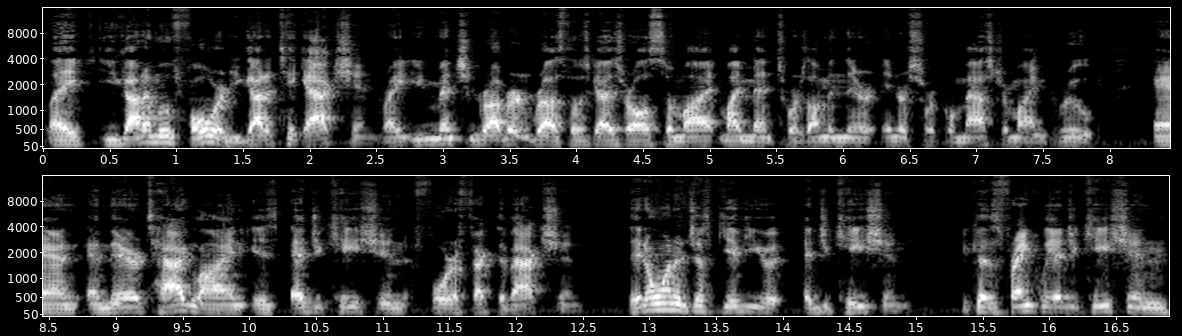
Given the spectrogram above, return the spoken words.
like you got to move forward. You got to take action, right? You mentioned Robert and Russ; those guys are also my my mentors. I'm in their inner circle mastermind group, and and their tagline is education for effective action. They don't want to just give you education because, frankly, education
